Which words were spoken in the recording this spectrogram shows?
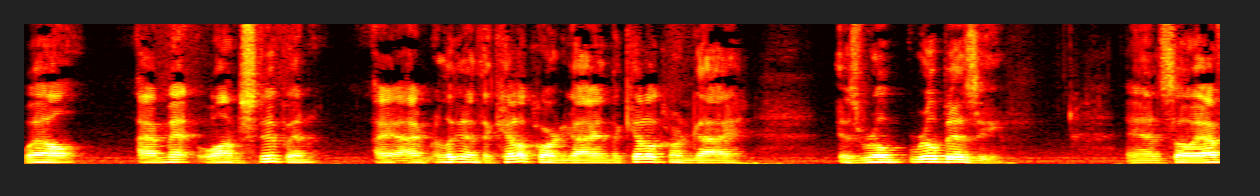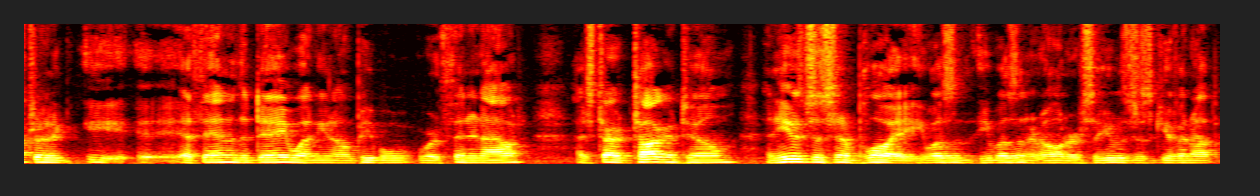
Well, I met while I'm snooping, I, I'm looking at the kettle corn guy, and the kettle corn guy is real real busy. And so after at the end of the day, when you know people were thinning out, I started talking to him, and he was just an employee. He wasn't he wasn't an owner, so he was just giving up,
